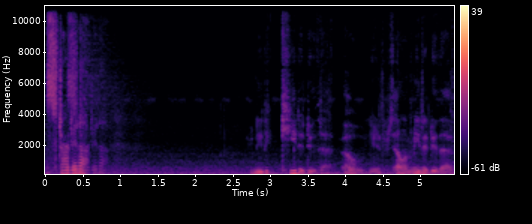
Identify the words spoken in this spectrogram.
start it up. You need a key to do that. Oh, you're telling me to do that.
